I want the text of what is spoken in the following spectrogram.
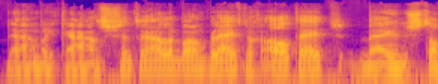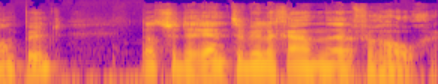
De Amerikaanse centrale bank blijft nog altijd bij hun standpunt dat ze de rente willen gaan verhogen.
